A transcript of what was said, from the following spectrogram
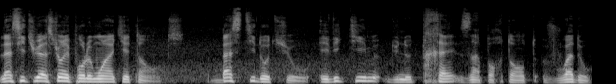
La situation est pour le moins inquiétante. Bastidotio est victime d'une très importante voie d'eau.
